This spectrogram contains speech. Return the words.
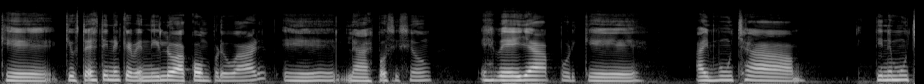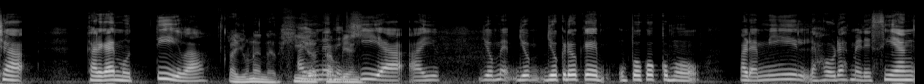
que, ustedes tienen que venirlo a comprobar. Eh, la exposición es bella porque hay mucha, tiene mucha carga emotiva. Hay una energía hay una energía, hay yo, me, yo, yo creo que un poco como para mí las obras merecían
